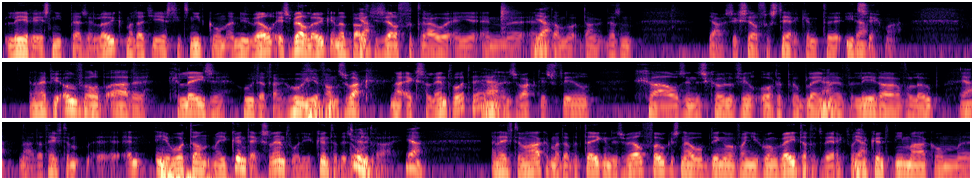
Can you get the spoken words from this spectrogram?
leren is niet per se leuk, maar dat je eerst iets niet kon en nu wel, is wel leuk. En dat bouwt Ja. je zelfvertrouwen en, je, en, en dan, dan, dat is een ja, zichzelf versterkend iets, zeg maar. En dan heb je overal op aarde gelezen hoe, dat dan, hoe je van zwak naar excellent wordt. Hè? Ja. En zwak dus veel chaos in de scholen, veel ordeproblemen, Ja. lerarenverloop. Ja, Nou, dat heeft hem. eh, En, en je wordt dan, maar je kunt excellent worden, je kunt dat dus Tuurlijk. omdraaien. ja, En dat heeft te maken, maar dat betekent dus wel focus nou op dingen waarvan je gewoon weet dat het werkt. Want Ja. je kunt het niet maken om, eh,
